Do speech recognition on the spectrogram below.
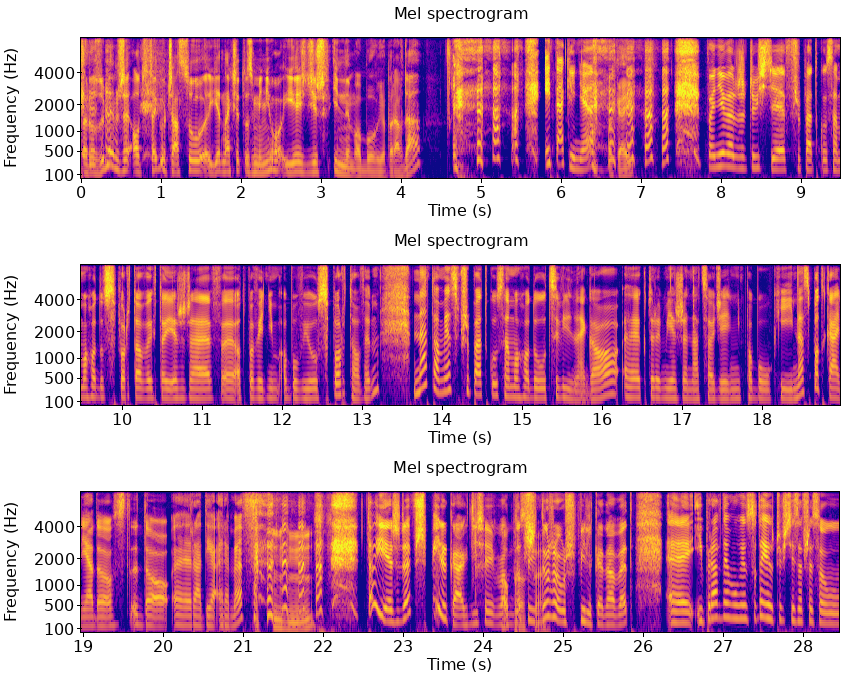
Rozumiem, że od tego czasu jednak się to zmieniło i jeździsz w innym obuwiu, prawda? I tak i nie. Okej. Ponieważ rzeczywiście w przypadku samochodów sportowych to jeżdżę w odpowiednim obuwiu sportowym. Natomiast w przypadku samochodu cywilnego, e, którym jeżdżę na co dzień po bułki na spotkania do, do e, radia RMF, Mhm. to jeżdżę w szpilkach. Dzisiaj mam dosyć dużą szpilkę nawet. E, I prawdę mówiąc, tutaj oczywiście zawsze są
